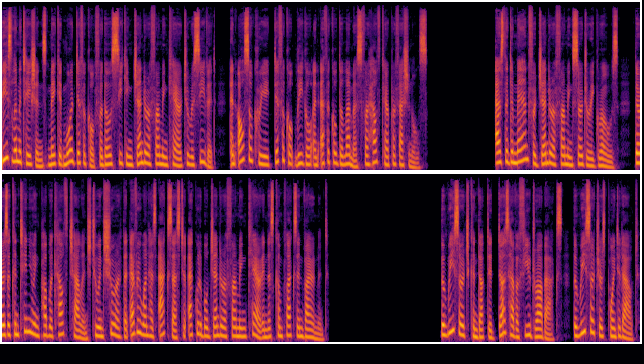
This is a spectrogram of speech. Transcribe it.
These limitations make it more difficult for those seeking gender affirming care to receive it, and also create difficult legal and ethical dilemmas for healthcare professionals. As the demand for gender affirming surgery grows, there is a continuing public health challenge to ensure that everyone has access to equitable gender affirming care in this complex environment. The research conducted does have a few drawbacks, the researchers pointed out.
